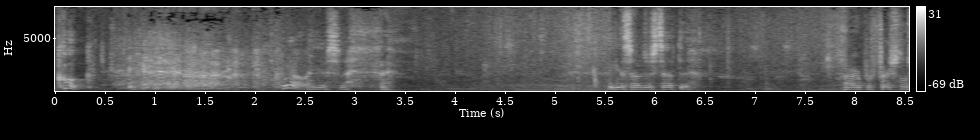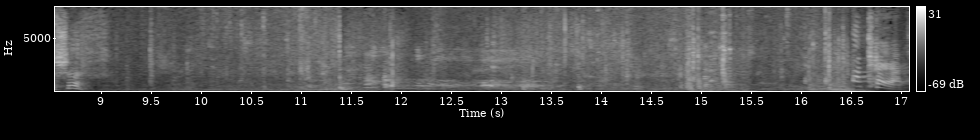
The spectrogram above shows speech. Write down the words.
Cook. Well, I guess. Uh, I guess I'll just have to hire a professional chef. A cat.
